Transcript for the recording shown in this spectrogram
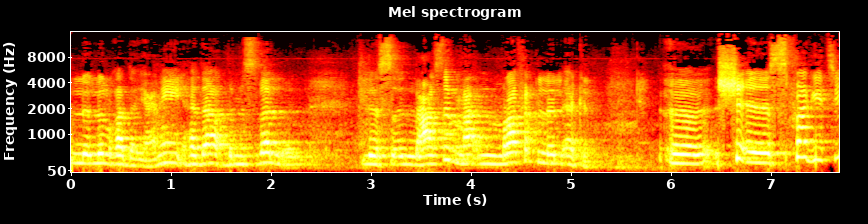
للغدا يعني هذا بالنسبة للعصير المرافق للأكل. السباغيتي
